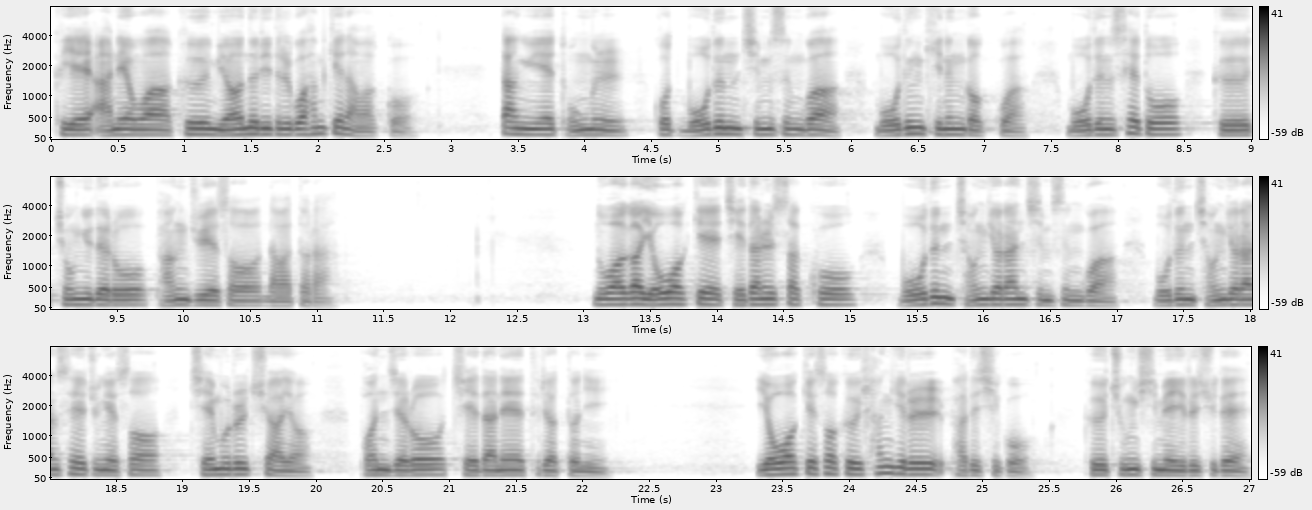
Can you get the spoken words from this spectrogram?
그의 아내와 그 며느리들과 함께 나왔고 땅 위의 동물 곧 모든 짐승과 모든 기는 것과 모든 새도 그 종류대로 방주에서 나왔더라. 노아가 여호와께 제단을 쌓고 모든 정결한 짐승과 모든 정결한 새 중에서 제물을 취하여 번제로 제단에 드렸더니 여호와께서 그 향기를 받으시고 그 중심에 이르시되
